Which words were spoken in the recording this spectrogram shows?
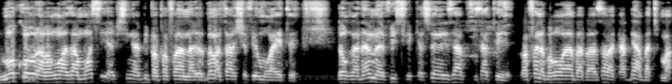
moko na bango aza mwasi ayebisi ngai abi papa fana na yo meme ata chef ye moko aye te donc na dame na vie question eza te bafani na bango wana baza bagardien ya bâtiment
